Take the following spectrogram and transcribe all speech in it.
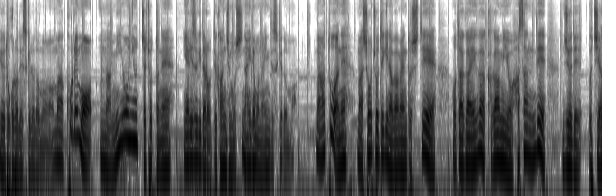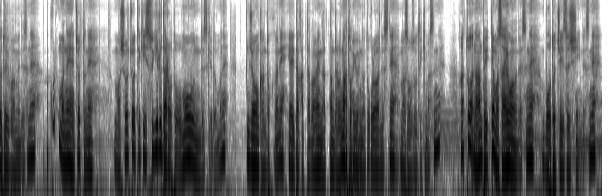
いうところですけれども、まあこれも、まあ見ようによっちゃちょっとね、やりすぎだろうっていう感じもしないでもないんですけども。まああとはね、まあ象徴的な場面として、お互いが鏡を挟んで銃で撃ち合うという場面ですね。これもね、ちょっとね、もう象徴的すぎるだろうと思うんですけどもね。ジョン監督がね、やりたかった場面だったんだろうなというようなところはですね、まあ想像できますね。あとは何といっても最後のですね、ボートチェイスシーンですね。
